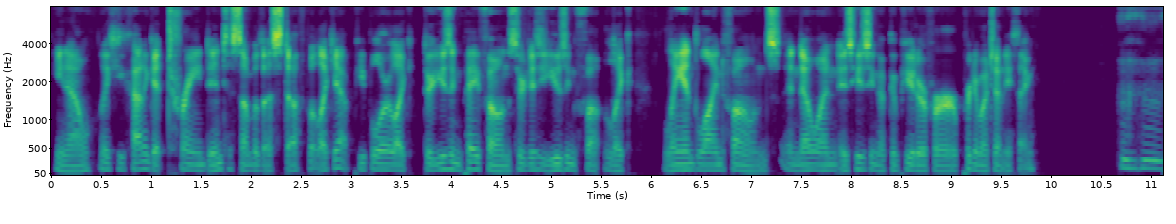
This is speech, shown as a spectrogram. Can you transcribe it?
You know? Like you kind of get trained into some of this stuff but like yeah people are like they're using payphones. They're just using pho- like landline phones and no one is using a computer for pretty much anything. Mm-hmm.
